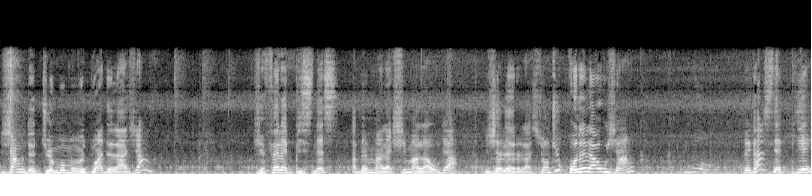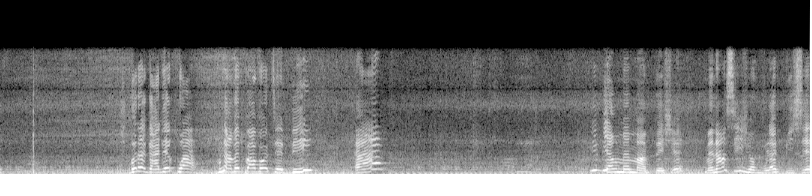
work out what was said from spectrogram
Jean de Dieu, maman me doit de l'argent. Je fais les business avec Malachi Malaouda. J'ai les relations. Tu connais là où Jean? Non. Regarde ses pieds. Vous regardez quoi? Vous n'avez pas votre vie? Hein? Il vient même m'empêcher. Maintenant, si je voulais pisser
